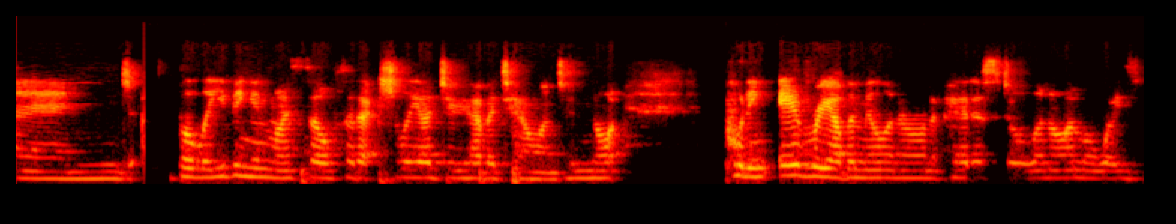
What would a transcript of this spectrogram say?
and believing in myself that actually I do have a talent and not putting every other milliner on a pedestal and I'm always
